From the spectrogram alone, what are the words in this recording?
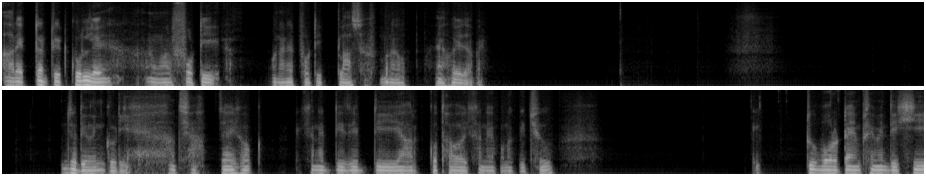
আর একটা ট্রেড করলে আমার forty one hundred forty plus মানে হ্যাঁ হয়ে যাবে। যদি উইন করি। আচ্ছা যাই হোক। এখানে ডিজিট ডি আর কোথাও এখানে কোনো কিছু। একটু বড় টাইম ফ্রেমে দেখি,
